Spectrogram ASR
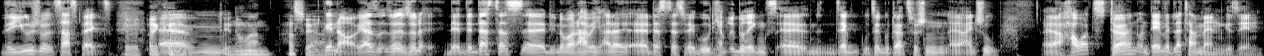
the usual suspects. David Beckham, ähm, die Nummern hast du ja. Genau, ja, so, so, so das, das, äh, die Nummern habe ich alle, äh, das, das wäre gut. Ich habe übrigens äh, sehr, sehr guter Zwischeneinschub äh, Howard Stern und David Letterman gesehen.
